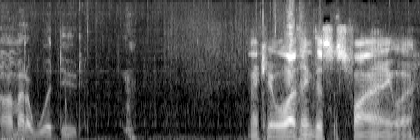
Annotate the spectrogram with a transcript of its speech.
Oh, I'm out of wood, dude. okay, well I think this is fine anyway.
